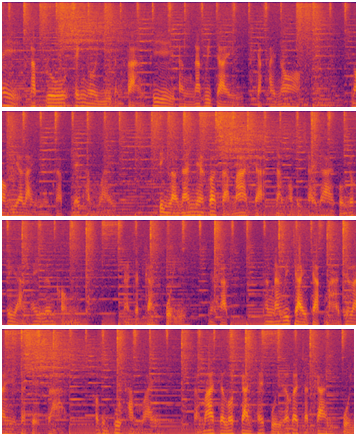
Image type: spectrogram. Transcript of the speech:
ให้รับรู้เทคโนโลยีต่างๆ ที่ทางนักวิจัยจากภายนอก นอกวิทยาลัยนะครับได้ทำไว้ สิ่งเหล่านั้นเนี่ยก็สามารถจะนำเอาไปใช้ได้ ผมยกตัวอย่างให้เรื่องของการจัดการปุ๋ยนะครับทางนักวิจัยจากมหาวิทยาลัยเกษตรศาสตร์เขาเป็นผู้ทำไว้ สามารถจะลดการใช้ปุ๋ยแล้วก็จัดการปุ๋ย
